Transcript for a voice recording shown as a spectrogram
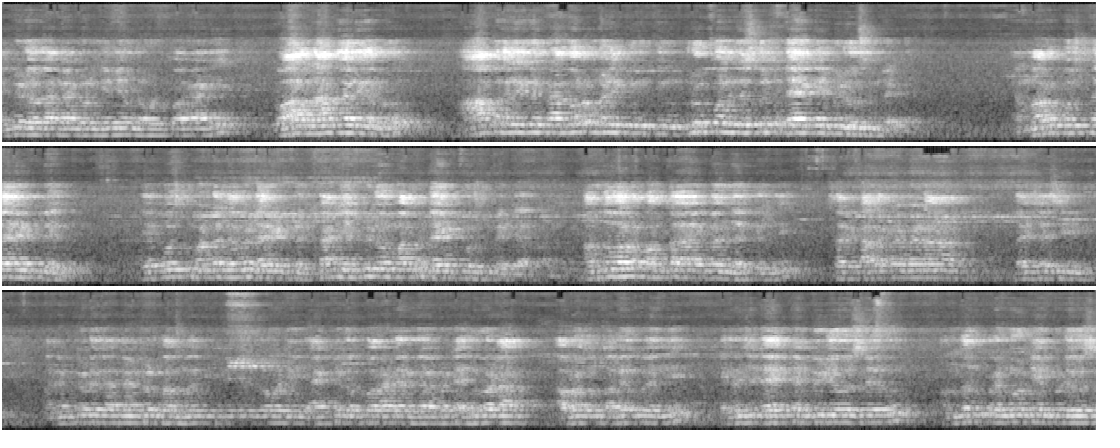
ఎంపీడో గారు లాంటి ఒకటి పోరాడి వాళ్ళు ఆపగలిగారు ఆపగలిగిన క్రమంలో మళ్ళీ గ్రూప్ వాళ్ళు తీసుకొచ్చి డైరెక్ట్ ఎంపీడీ వస్తుంది ఎంఆర్ఓ పోస్ట్ డైరెక్ట్ లేదు. ఏ పోస్ట్ మండలి డైరెక్ట్ లేదు. కానీ ఎంపీడో మాత్రం డైరెక్ట్ పోస్ట్ పెట్టారు. అందువల్ల కొంత ఇబ్బంది జరిగింది. సరే కాలక్రమేణా దయచేసి మన ఎంపీడో గారు లాంటి కొంతమంది యాక్టివ్గా పోరాడారు కాబట్టి అది కూడా అవరోధం తొలగిపోయింది. ఇక్కడ నుంచి డైరెక్ట్ ఎంపీడీ లేరు అందరూ ప్రమోట్ ఎంపీడీఓస్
